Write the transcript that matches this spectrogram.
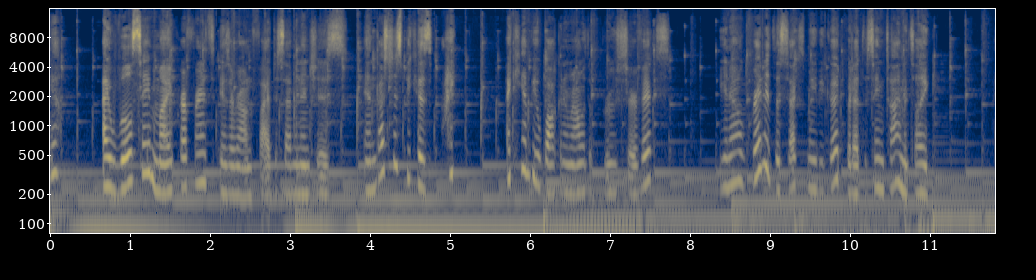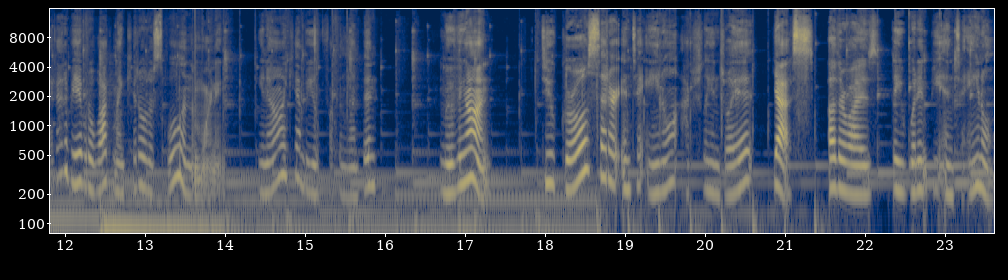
Yeah. I will say my preference is around five to seven inches, and that's just because I I can't be walking around with a bruised cervix. You know, granted the sex may be good, but at the same time it's like I gotta be able to walk my kiddo to school in the morning. You know, I can't be fucking limping. Moving on. Do girls that are into anal actually enjoy it? Yes. Otherwise, they wouldn't be into anal.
